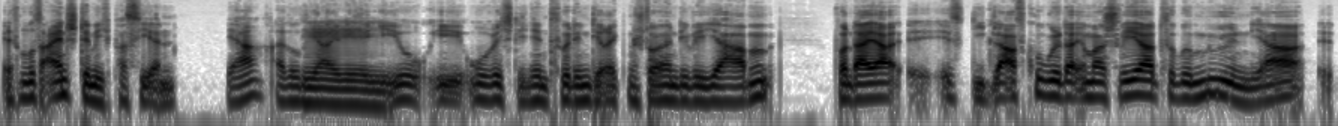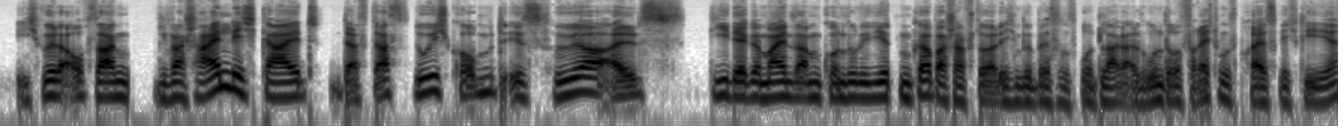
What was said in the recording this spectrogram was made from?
Es muss einstimmig passieren. Ja, also ja, die EU-Richtlinien EU zu den direkten Steuern, die wir hier haben. Von daher ist die Glaskugel da immer schwer zu bemühen. Ja, ich würde auch sagen, die Wahrscheinlichkeit, dass das durchkommt, ist höher als die der gemeinsamen konsolidierten körperschaftsteuerlichen Bemessungsgrundlage, also unsere Verrechnungspreisrichtlinie,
